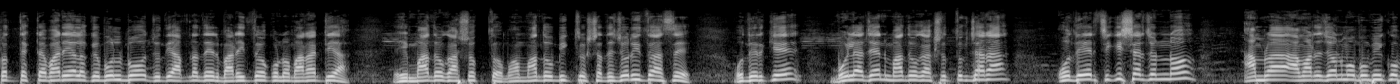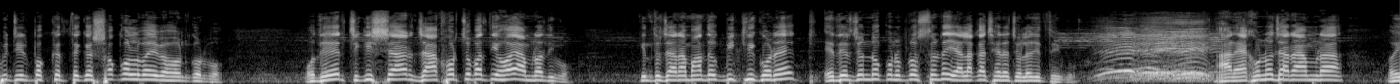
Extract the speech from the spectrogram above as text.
প্রত্যেকটা বাড়িওয়ালাকে বলব, যদি আপনাদের বাড়িতেও কোনো ভাড়াটিয়া এই মাদক আসক্ত বা মাদক বিক্রয়ের সাথে জড়িত আছে, ওদেরকে বইলা যেন মাদক আসক্ত যারা, ওদের চিকিৎসার জন্য আমরা আমাদের জন্মভূমি কমিটির পক্ষের থেকে সকল ব্যয় বহন করব। ওদের চিকিৎসার যা খরচপাতি হয় আমরা দিব। কিন্তু যারা মাদক বিক্রি করে, এদের জন্য কোনো প্রশ্ন নেই, এলাকা ছেড়ে চলে যেতে হইব। আর এখনও যারা আমরা, ওই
